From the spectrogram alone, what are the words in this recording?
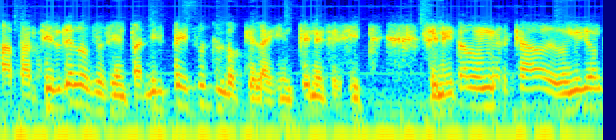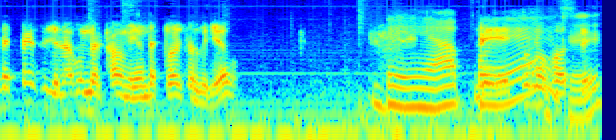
a partir de los 60 mil pesos, lo que la gente necesite. Si necesitan un mercado de un millón de pesos, yo le hago un mercado de un millón de pesos y se lo llevo. Vea, De hecho, pues. nosotros,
